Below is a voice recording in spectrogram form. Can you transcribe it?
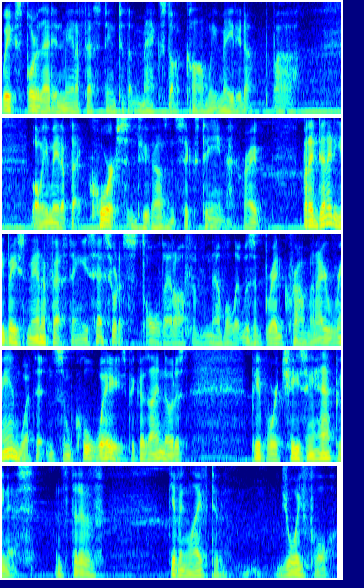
We explore that in manifesting to the max.com. We made it up, uh, well, we made up that course in 2016, right? But identity based manifesting, he sort of stole that off of Neville. It was a breadcrumb, and I ran with it in some cool ways because I noticed people were chasing happiness instead of giving life to joyful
